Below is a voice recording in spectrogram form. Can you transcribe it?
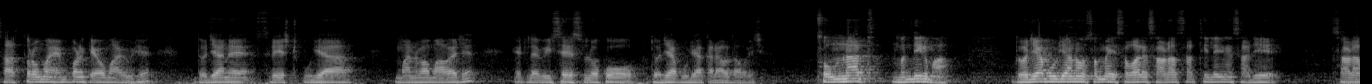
શાસ્ત્રોમાં એમ પણ કહેવામાં આવ્યું છે, ધ્વજાને શ્રેષ્ઠ પૂજા માનવામાં આવે છે, એટલે વિશેષ લોકો ધ્વજા પૂજા કરાવતા હોય છે. સોમનાથ મંદિરમાં ધ્વજા પૂજાનો સમય સવારે સાડા સાતથી લઈને સાંજે સાડા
